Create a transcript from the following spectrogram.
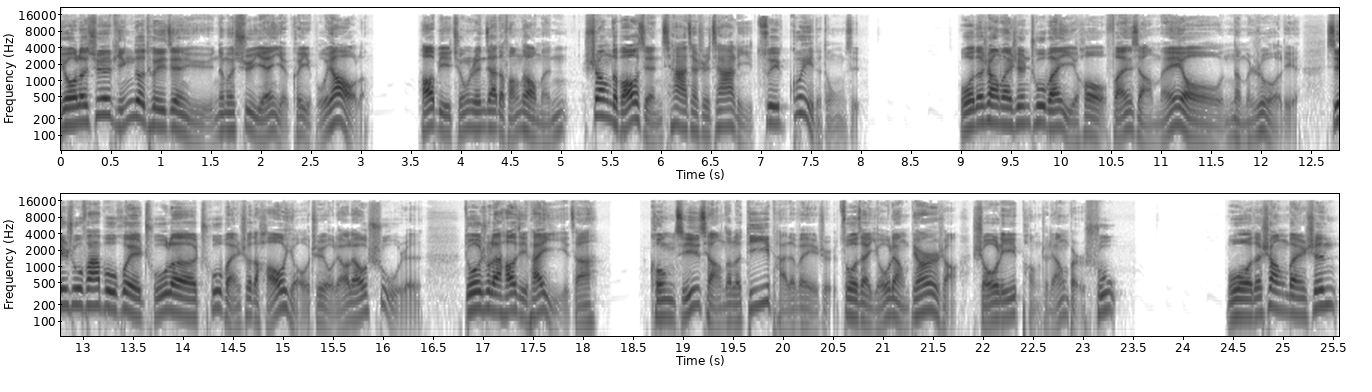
有了薛平的推荐语，那么序言也可以不要了。好比穷人家的防盗门上的保险，恰恰是家里最贵的东西。我的上半身出版以后，反响没有那么热烈。新书发布会除了出版社的好友，只有寥寥数人，多出来好几排椅子。孔奇抢到了第一排的位置，坐在尤亮边上，手里捧着两本书。我的上半身。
